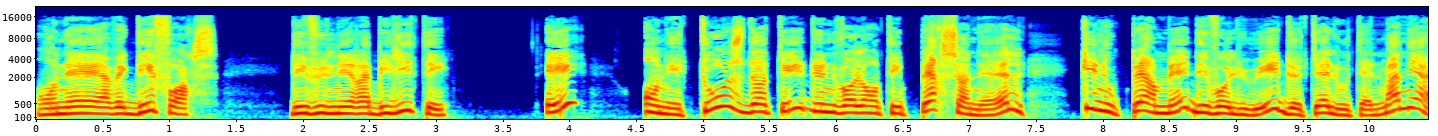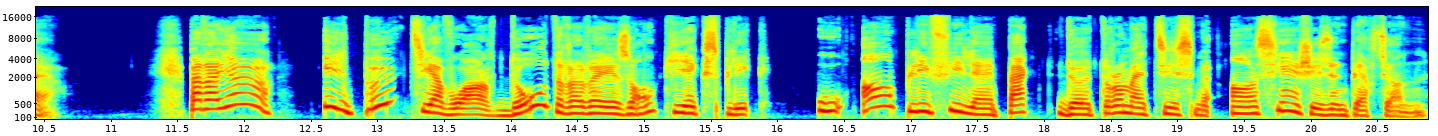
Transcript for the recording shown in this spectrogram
On est avec des forces, des vulnérabilités, et on est tous dotés d'une volonté personnelle qui nous permet d'évoluer de telle ou telle manière. Par ailleurs, il peut y avoir d'autres raisons qui expliquent ou amplifient l'impact d'un traumatisme ancien chez une personne.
